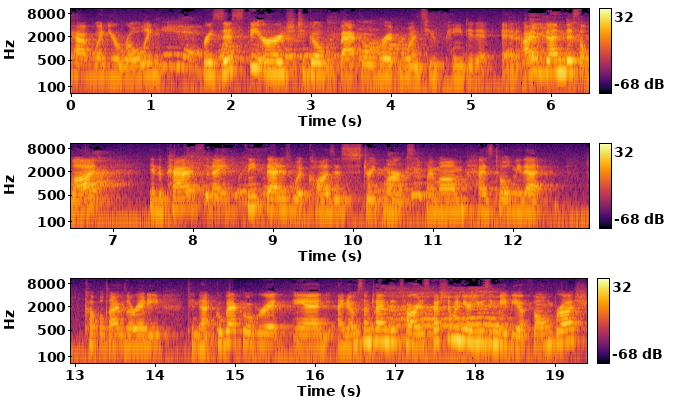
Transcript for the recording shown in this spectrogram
have when you're rolling, resist the urge to go back over it once you've painted it. And I've done this a lot in the past and I think that is what causes streak marks. My mom has told me that a couple times already to not go back over it and I know sometimes it's hard, especially when you're using maybe a foam brush.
